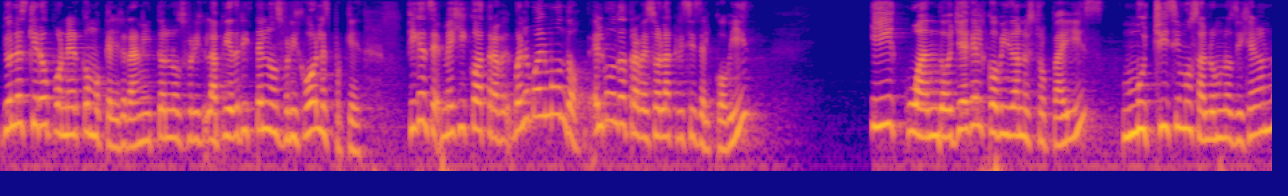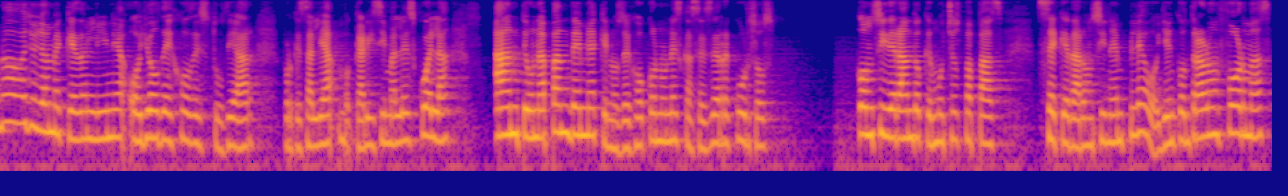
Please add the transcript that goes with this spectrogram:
yo les quiero poner como que el granito en los frijoles, la piedrita en los frijoles, porque fíjense, México atravesó, bueno, el mundo, el mundo atravesó la crisis del COVID y cuando llegue el COVID a nuestro país, muchísimos alumnos dijeron, no, yo ya me quedo en línea o yo dejo de estudiar porque salía carísima la escuela ante una pandemia que nos dejó con una escasez de recursos, considerando que muchos papás se quedaron sin empleo y encontraron formas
